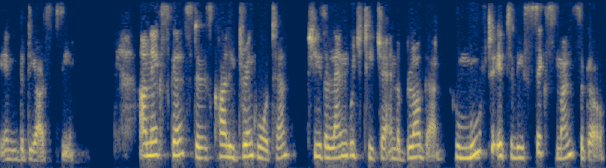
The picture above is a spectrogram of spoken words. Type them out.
in the DRC. Our next guest is Carly Drinkwater. She's a language teacher and a blogger who moved to Italy six months ago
